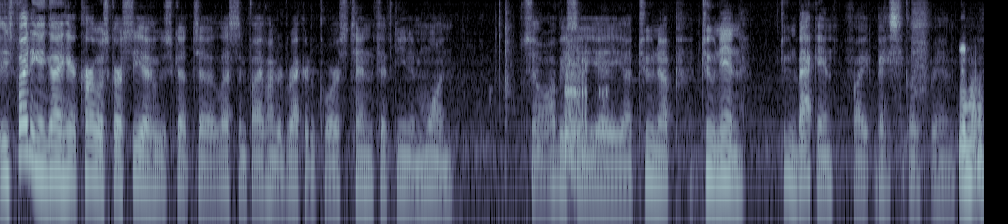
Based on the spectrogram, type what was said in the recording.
He's fighting a guy here, Carlos Garcia, who's got uh, less than 500 record, of course, 10, 15, and 1. So obviously a uh, tune-up, tune-in, tune-back-in fight, basically, for him. Uh-huh.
